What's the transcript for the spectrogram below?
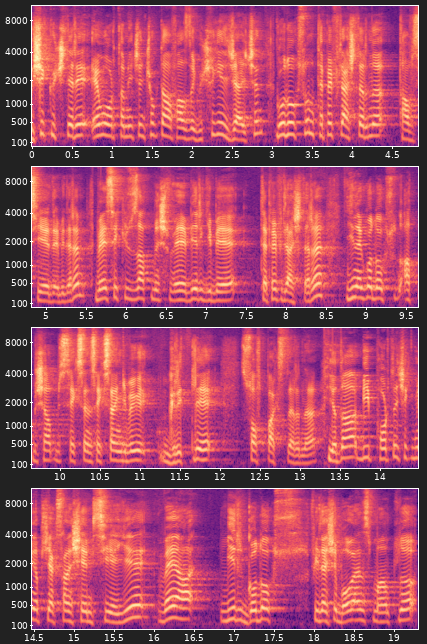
ışık güçleri ev ortamı için çok daha fazla güçlü geleceği için Godox'un tepe flashlarını tavsiye edebilirim. V860, V1 gibi tepe flashları yine Godox'un 60-60, 80-80 gibi gridli softboxlarına ya da bir portre çekimi yapacaksan şemsiyeyi veya bir Godox flaşı Bowens mountlu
